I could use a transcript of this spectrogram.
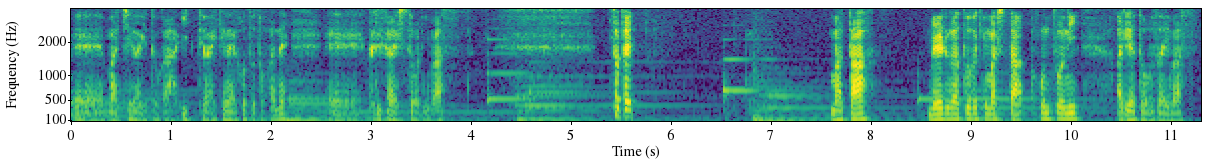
えー、間違いとか言ってはいけないこととかね、えー、繰り返しております。さてまたメールが届きました。本当にありがとうございます。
